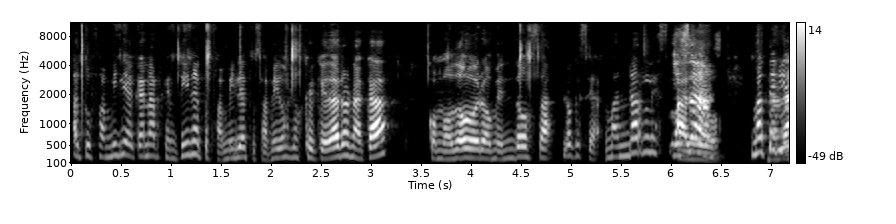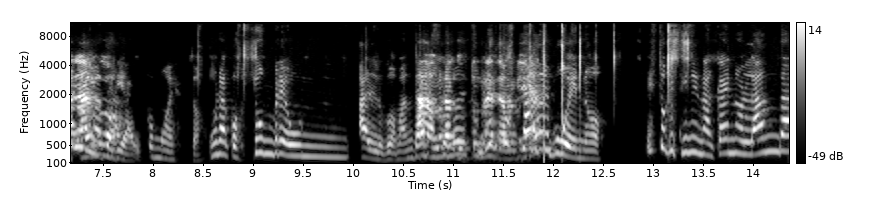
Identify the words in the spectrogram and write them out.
a tu familia acá en Argentina, a tu familia, a tus amigos, los que quedaron acá, Comodoro, Mendoza, lo que sea, mandarles Cosas, algo. Material o algo. material, como esto. Una costumbre, un algo, mandárselo. una decir, costumbre "Esto está también". re bueno. Esto que tienen acá en Holanda,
